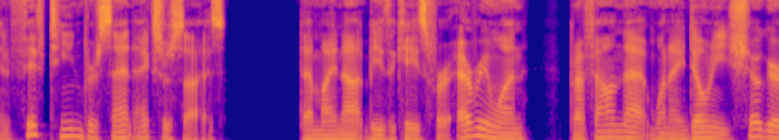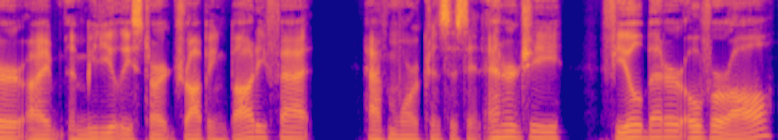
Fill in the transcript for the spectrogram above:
and 15% exercise. That might not be the case for everyone, but I found that when I don't eat sugar, I immediately start dropping body fat, have more consistent energy, feel better overall,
